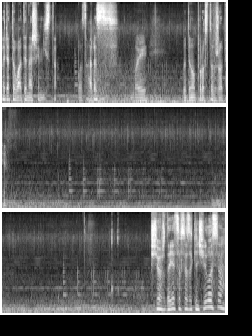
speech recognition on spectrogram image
рятувати наше місто. Бо зараз ми будемо просто в жопі. Що ж, здається, все закінчилося.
